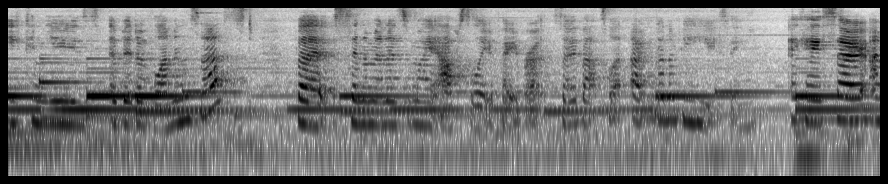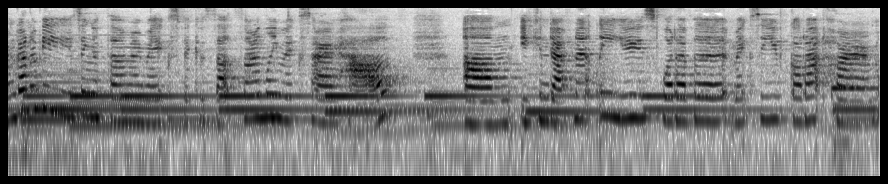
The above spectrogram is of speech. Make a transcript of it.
you can use a bit of lemon zest but cinnamon is my absolute favourite, so that's what I'm to be using. Okay, so I'm to be using a Thermomix because that's the only mixer I have. Um, you can definitely use whatever mixer you've got at home,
